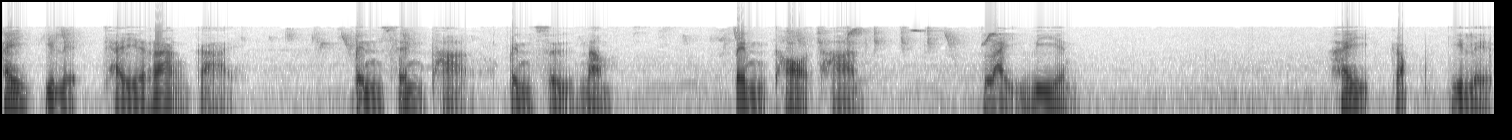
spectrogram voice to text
ให้กิเลสใช้ร่างกาย เป็นเส้นทาง เป็นสื่อนำเป็นท่อทาน ไหลเวียน ให้กับกิเลส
